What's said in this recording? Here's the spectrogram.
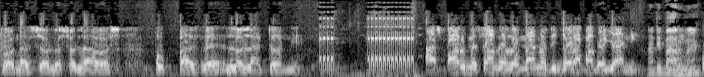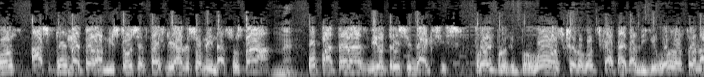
φώναζε όλος ο λαός που πας δε λολαντώνει. Α πάρουμε σαν δεδομένο την τώρα Πακογιάννη. Να την πάρουμε. Α πούμε τώρα μισθός 7.000 ο μήνας. Σωστά; Ναι. Ο πατέρας δύο-τρεις συντάξεις. Πρώην πρωθυπουργός, ξέρω εγώ τι κατά, ήταν δικηγόρος, το ένα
